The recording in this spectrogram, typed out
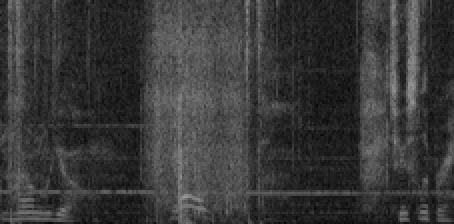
And around we go. Too slippery.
